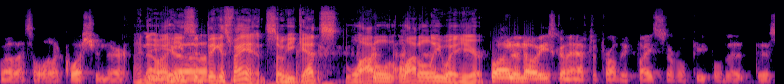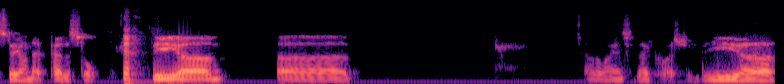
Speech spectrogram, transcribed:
Well, that's a lot of question there. I know the, he's uh, the biggest fan, so he gets a lot of lot of leeway here. Well, I don't know. He's going to have to probably fight several people to, to stay on that pedestal. the um, uh, how do I answer that question? The uh,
